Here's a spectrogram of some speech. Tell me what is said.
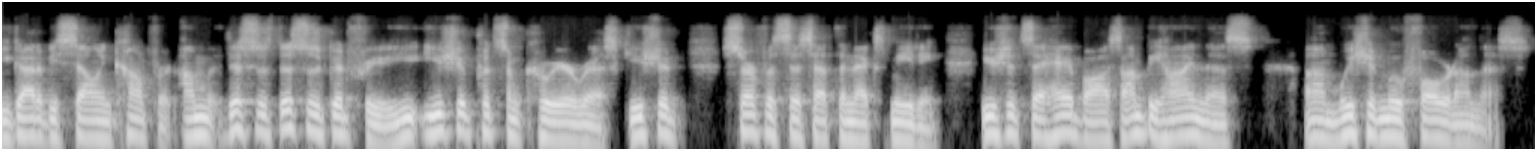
you got to be selling comfort. I'm this is this is good for you. you. You should put some career risk. You should surface this at the next meeting. You should say, "Hey, boss, I'm behind this. Um, we should move forward on this."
